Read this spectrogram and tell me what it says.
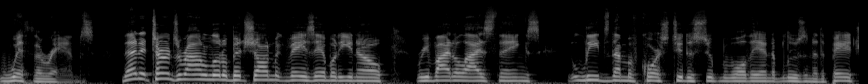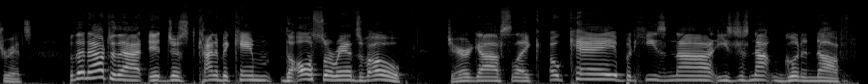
with the Rams. Then it turns around a little bit. Sean McVay is able to, you know, revitalize things, leads them, of course, to the Super Bowl. They end up losing to the Patriots. But then after that, it just kind of became the also rans of, oh, Jared Goff's like, okay, but he's not, he's just not good enough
